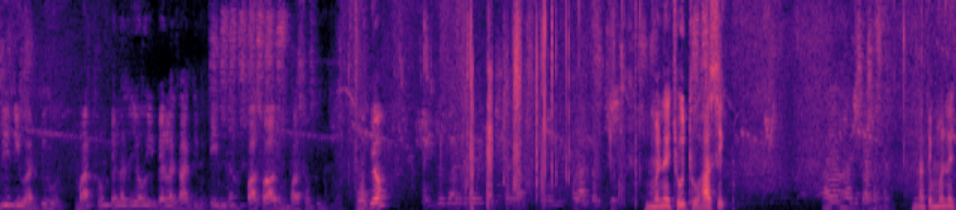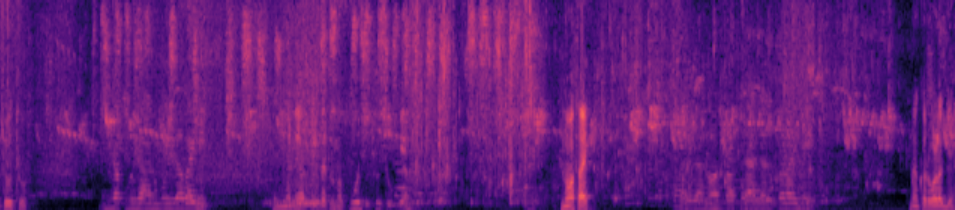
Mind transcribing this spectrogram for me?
બીજી વાર પીવું. બાથરૂમ પહેલાં જઈ આવું એ પહેલાં જાગીને પીને જાઉં પાછો આવીને પાછો પીવું. હું કયો મને જૂથું હાસિક. ના તે મને જૂથું મને હકીકતમાં ભૂત છૂથું કેમ? ન થાય? નકર વળગે.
